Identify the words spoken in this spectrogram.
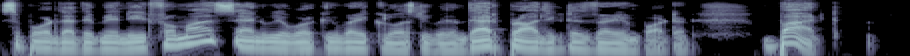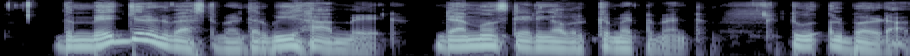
support that they may need from us, and we are working very closely with them. That project is very important. But the major investment that we have made demonstrating our commitment to Alberta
